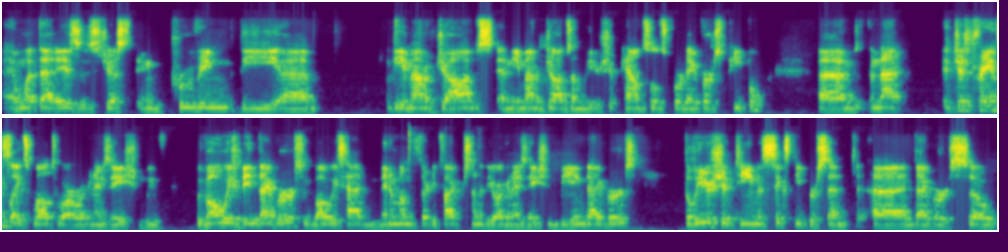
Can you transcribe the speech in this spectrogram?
And what that is is just improving the uh, the amount of jobs and the amount of jobs on leadership councils for diverse people, um, and that it just translates well to our organization. We've we've always been diverse. We've always had minimum 35% of the organization being diverse. The leadership team is 60% uh, diverse, so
